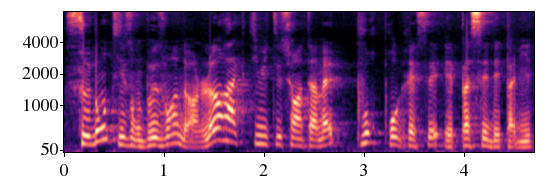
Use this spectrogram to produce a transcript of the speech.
ce dont ils ont besoin dans leur activité sur Internet pour progresser et passer des paliers.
